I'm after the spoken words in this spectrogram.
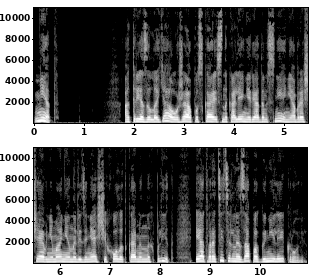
«Нет», — отрезала я, уже опускаясь на колени рядом с ней, не обращая внимания на леденящий холод каменных плит и отвратительный запах гнили и крови.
